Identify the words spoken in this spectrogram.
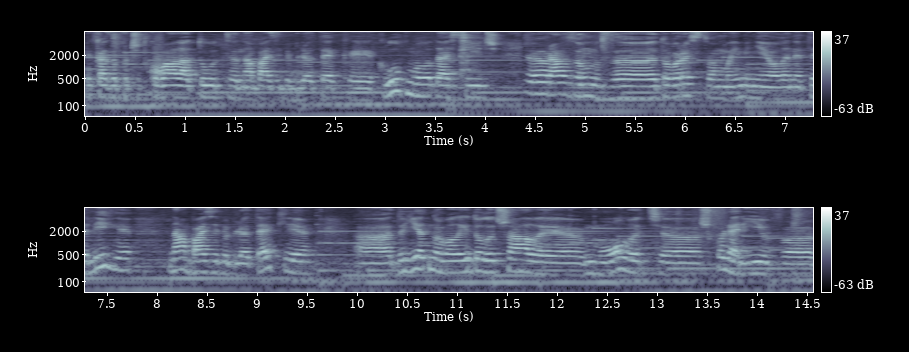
яка започаткувала тут на базі бібліотеки клуб Молода Січ разом з товариством імені Олени Теліги на базі бібліотеки е, доєднували і долучали молодь, е, школярів, е,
